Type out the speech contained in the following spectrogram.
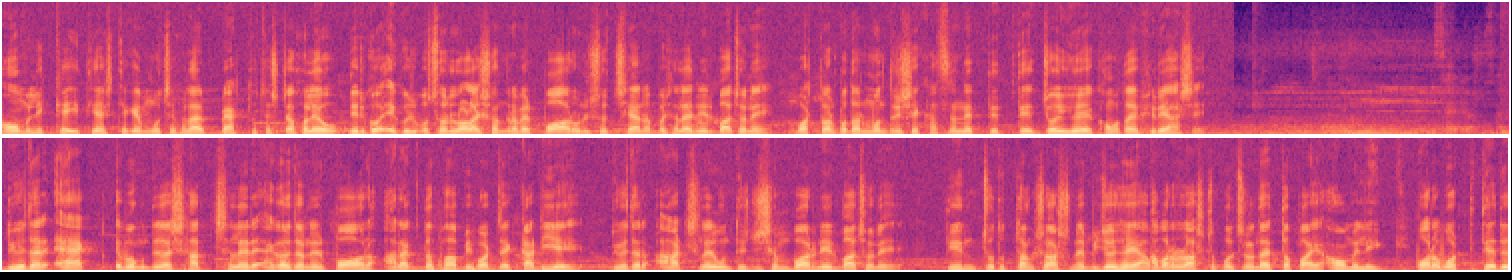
আওয়ামী লীগকে ইতিহাস থেকে মুছে ফেলার ব্যর্থ চেষ্টা হলেও দীর্ঘ একুশ বছর লড়াই সংগ্রামের পর উনিশশো সালের নির্বাচনে বর্তমান প্রধানমন্ত্রী শেখ হাসিনার নেতৃত্বে জয়ী হয়ে ক্ষমতায় ফিরে আসে। দুই হাজার এক এবং দুই হাজার সাত সালের এগারো জনের পর আর এক দফা বিপর্যয় কাটিয়ে দুই সালের উনত্রিশ ডিসেম্বর নির্বাচনে তিন চতুর্থাংশ আসনে বিজয় হয়ে আবারও রাষ্ট্র পরিচালনার দায়িত্ব পায় আওয়ামী লীগ। পরবর্তীতে দুই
